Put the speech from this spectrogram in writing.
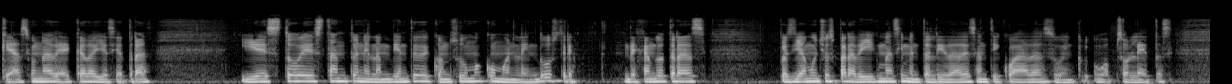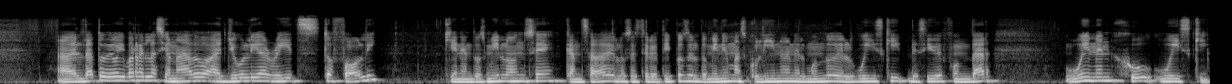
que hace una década y hacia atrás y esto es tanto en el ambiente de consumo como en la industria, dejando atrás pues ya muchos paradigmas y mentalidades anticuadas o, obsoletas. Ah, el dato de hoy va relacionado a Julia Reeds Toffoli, quien en 2011, cansada de los estereotipos del dominio masculino en el mundo del whisky, decide fundar Women Who Whisky,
